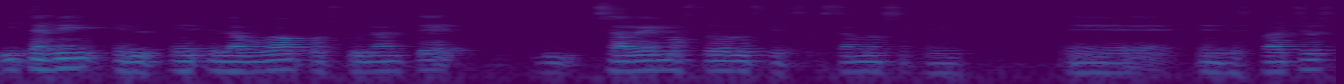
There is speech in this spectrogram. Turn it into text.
Y también el, el, abogado postulante, sabemos todos los que estamos en, eh, en despachos,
